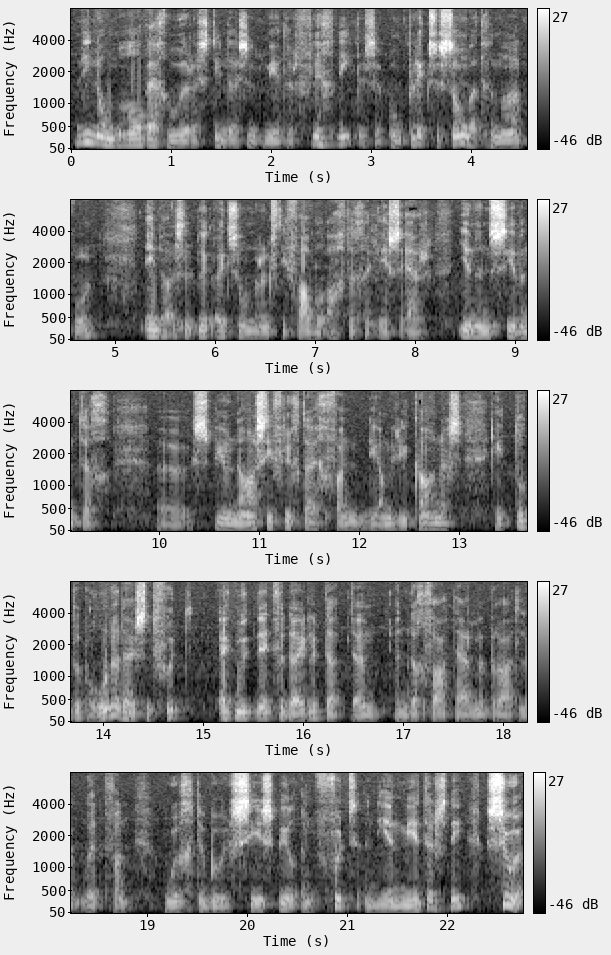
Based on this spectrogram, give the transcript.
nie normaalweg hoër as 10000 meter vlieg nie. Dis 'n komplekse som wat gemaak word en daar is natuurlik uitsonderings die fabelagtige SR71 uh spionasievliegtuig van die Amerikaners het tot op 100000 voet Ek moet net verduidelik dat um, in lugvaartterme praat hulle oor van hoogte bo seespieël in voet nie in meters nie. So,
